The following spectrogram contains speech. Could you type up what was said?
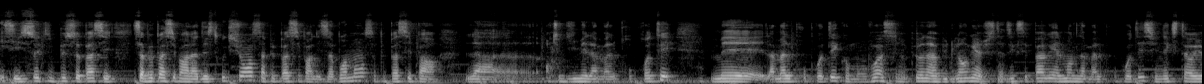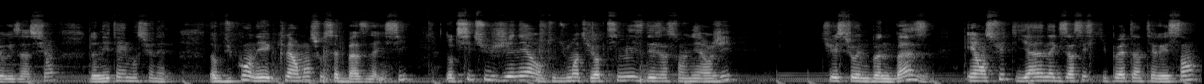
Et c'est ce qui peut se passer. Ça peut passer par la destruction, ça peut passer par les aboiements, ça peut passer par la, guillemets, la malpropreté. Mais la malpropreté, comme on voit, c'est un peu un abus de langage. C'est-à-dire que c'est pas réellement de la malpropreté, c'est une extériorisation d'un état émotionnel. Donc du coup, on est clairement sur cette base-là ici. Donc si tu génères, ou tout du moins tu optimises déjà son énergie, tu es sur une bonne base. Et ensuite, il y a un exercice qui peut être intéressant,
